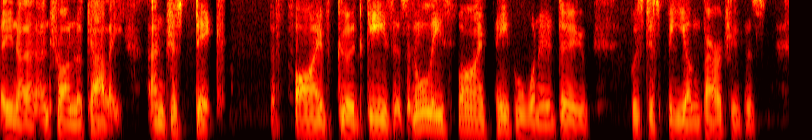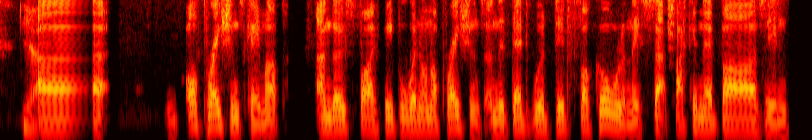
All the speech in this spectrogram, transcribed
you know, and try and look alley, and just dick the five good geezers, and all these five people wanted to do was just be young paratroopers. Yeah. Uh, operations came up, and those five people went on operations, and the Deadwood did fuck all, and they sat back in their bars in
